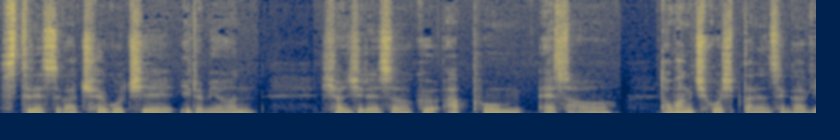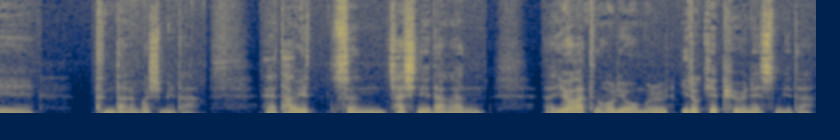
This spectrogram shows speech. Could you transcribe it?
스트레스가 최고치에 이르면 현실에서 그 아픔에서 도망치고 싶다는 생각이 든다는 것입니다. 예, 다윗은 자신이 당한 이와 같은 어려움을 이렇게 표현했습니다.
